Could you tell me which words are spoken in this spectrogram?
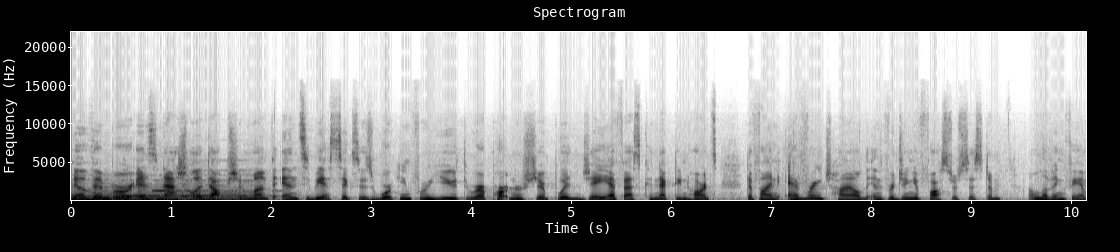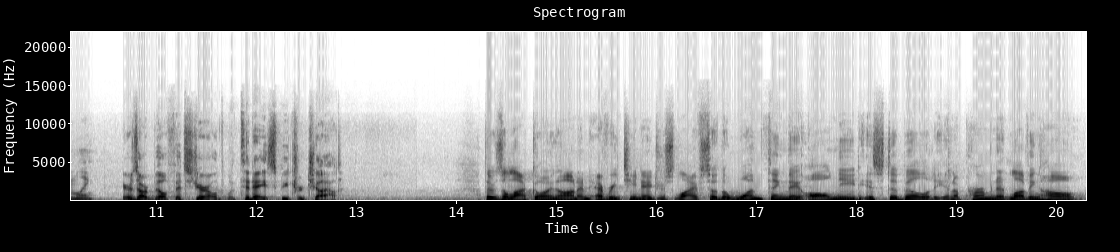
November is National Adoption Month, and CBS 6 is working for you through our partnership with JFS Connecting Hearts to find every child in the Virginia foster system a loving family. Here's our Bill Fitzgerald with today's featured child. There's a lot going on in every teenager's life, so the one thing they all need is stability and a permanent loving home.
